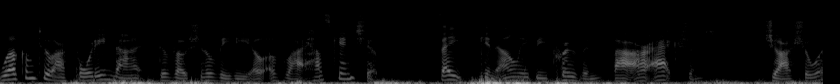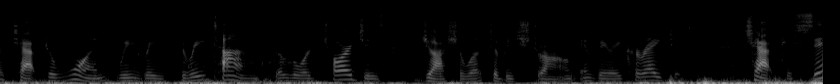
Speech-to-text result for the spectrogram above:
Welcome to our 49th devotional video of Lighthouse Kinship. Faith can only be proven by our actions. Joshua chapter 1, we read three times the Lord charges Joshua to be strong and very courageous. Chapter 6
